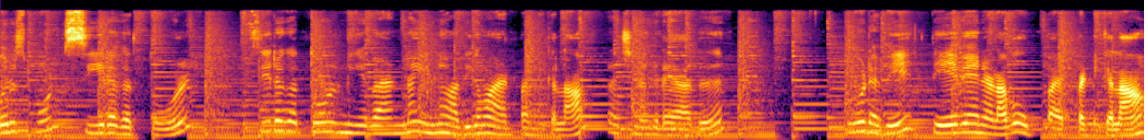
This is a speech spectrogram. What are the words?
ஒரு ஸ்பூன் சீரகத்தூள். சீரகத்தூள் நீங்கள் வேணுன்னா இன்னும் அதிகமாக ஆட் பண்ணிக்கலாம். பிரச்சனை கிடையாது. கூடவே தேவையான அளவு உப்பு ஆட் பண்ணிக்கலாம்.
